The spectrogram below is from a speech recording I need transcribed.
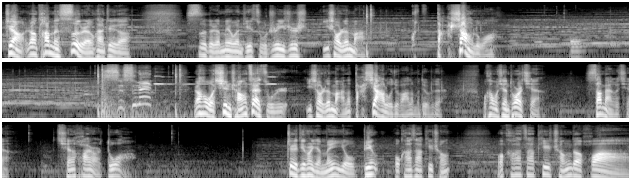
这样让他们四个人，我看这个四个人没有问题，组织一支一哨人马打上路啊。然后我信长再组织一哨人马呢打下路就完了嘛，对不对？我看我现在多少钱？三百个钱，钱花有点多啊。这个地方也没有兵。我卡萨 K 城，我卡萨 K 城的话，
